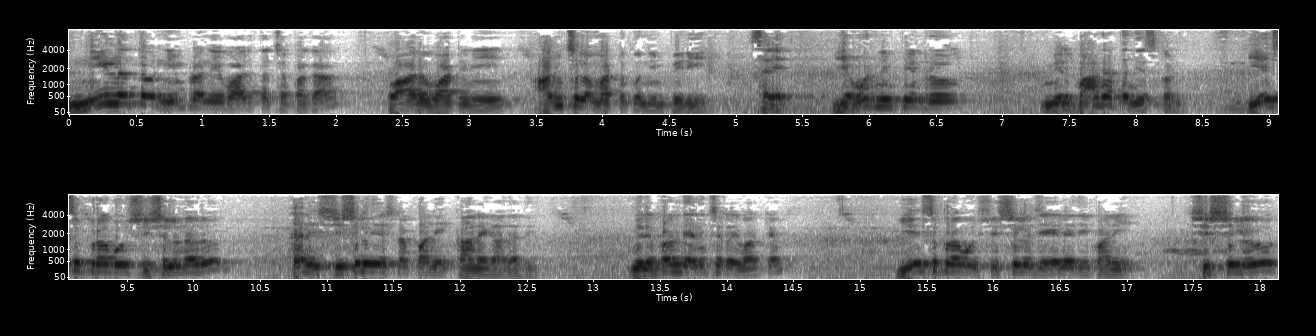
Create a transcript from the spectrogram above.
నీళ్ళతో నింపుడని వారితో చెప్పగా వారు వాటిని అంచుల మట్టుకు నింపిరి. సరే ఎవరు నింపిండ్రు మీరు బాగా అర్థం చేసుకోండి. యేసు ప్రభు శిష్యులున్నారు. కానీ శిష్యులు చేసిన పని కానే కాదు అది. మీరు ఎప్పుడైనా ధ్యానించారు ఈ వాక్యం? యేసు ప్రభు శిష్యులు చేయలేదు ఈ పని. శిష్యులు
